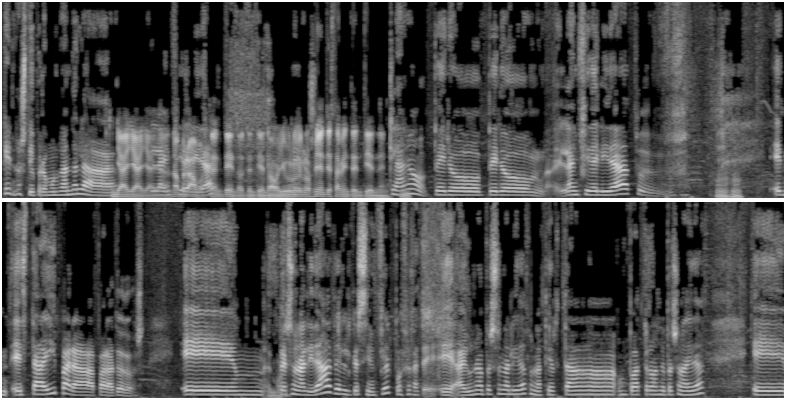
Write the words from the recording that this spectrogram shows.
que no estoy promulgando la, Ya, ya, ya. ya. No, pero vamos, te entiendo, te entiendo. Yo creo que los oyentes también te entienden. Claro, pero, pero la infidelidad pues, está ahí para, para todos. Eh, Personalidad del que es infiel, pues fíjate, eh, hay una personalidad, una cierta, un patrón de personalidad, eh,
